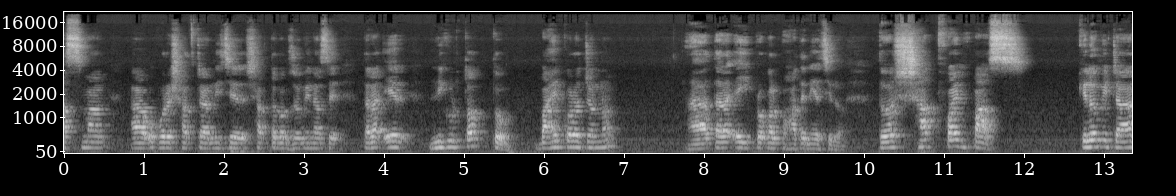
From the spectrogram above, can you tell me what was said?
আসমান উপরে সাতটা, নিচে সাতটা ভাগ জমিন আছে, তারা এর নিগুড় তত্ত্ব বাহির করার জন্য তারা এই প্রকল্প হাতে নিয়েছিল। তো সাত পয়েন্ট পাঁচ কিলোমিটার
